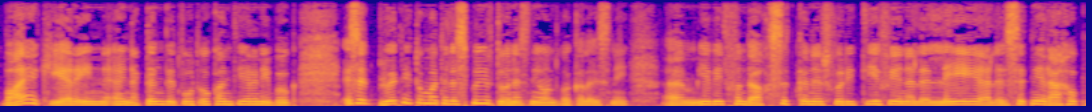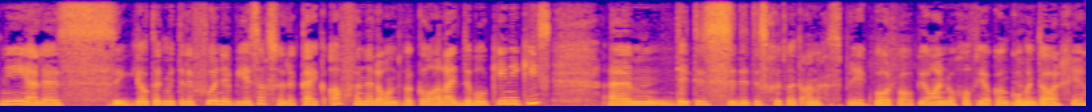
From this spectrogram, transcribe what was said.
Baie keer en en ek dink dit word ook hanteer in die boek. Is dit bloot net omdat hulle spiertonus nie ontwikkel is nie. Ehm um, jy weet vandag sit kinders voor die TV en hulle lê, hulle sit nie regop nie. Hulle is heeltyd met telefone besig, so hulle kyk af en hulle ontwikkel al daai dubbelkennetjies. Ehm um, dit is dit is goed wat aangespreek word waarop Johan nogal vir jou kan ja. kommentaar gee.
